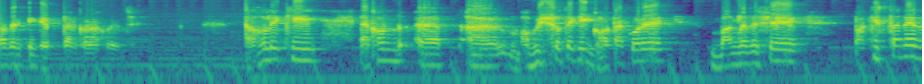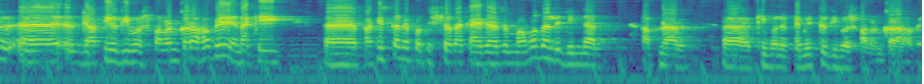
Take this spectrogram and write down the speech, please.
তাদেরকে গ্রেপ্তার করা হয়েছে। তাহলে কি এখন ভবিষ্যতে কি ঘটা করে বাংলাদেশে পাকিস্তানের জাতীয় দিবস পালন করা হবে নাকি পাকিস্তানের প্রতিষ্ঠাতা কায়দে আজম মোহাম্মদ আলী জিন্নার আপনার কি বলে, মৃত্যু দিবস পালন করা হবে?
